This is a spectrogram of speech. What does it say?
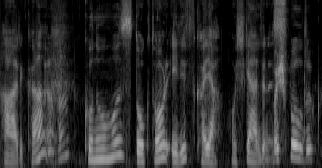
Harika. Hı Konuğumuz Doktor Elif Kaya. Hoş geldiniz. Hoş bulduk.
